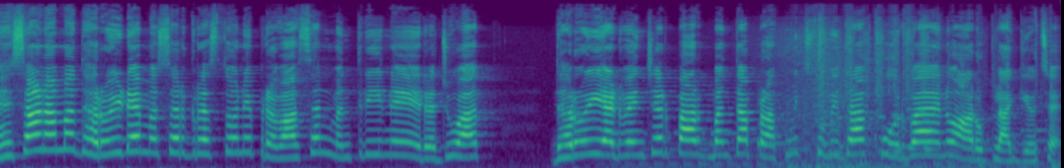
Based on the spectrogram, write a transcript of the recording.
મહેસાણામાં ધરોઈ ડેમ અસરગ્રસ્તોને પ્રવાસન મંત્રીને રજૂઆત. ધરોઈ એડવેન્ચર પાર્ક બનતા પ્રાથમિક સુવિધા ખોરવાયાનો આરોપ લાગ્યો છે.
